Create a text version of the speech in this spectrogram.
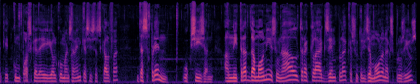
aquest compost que deia jo al començament, que si s'escalfa desprèn oxigen. El nitrat d'amoni és un altre clar exemple que s'utilitza molt en explosius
